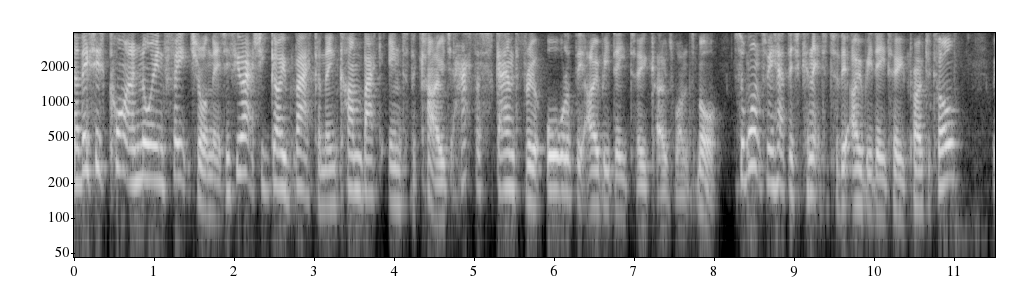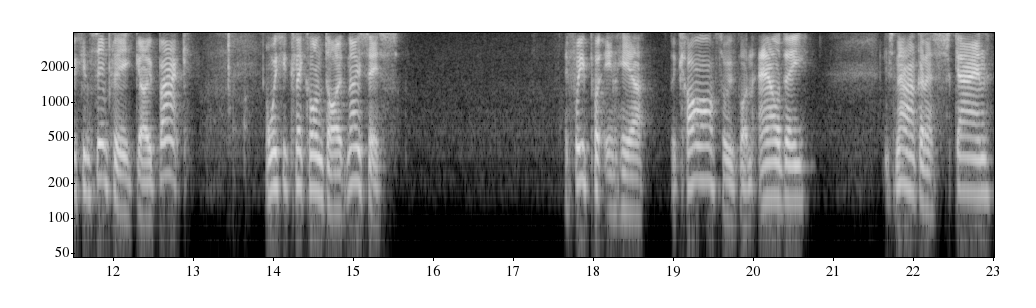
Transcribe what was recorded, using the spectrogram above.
Now, this is quite an annoying feature on this. If you actually go back and then come back into the codes, it has to scan through all of the OBD2 codes once more. So once we have this connected to the OBD2 protocol, we can simply go back and we can click on diagnosis. If we put in here the car, so we've got an Audi, it's now going to scan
